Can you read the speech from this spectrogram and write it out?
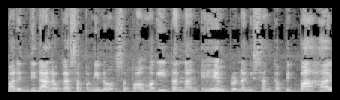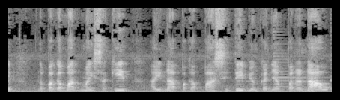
maring dinalaw ka sa Panginoon sa pamamagitan ng ehemplo ng isang kapitbahay na pagamat may sakit ay napaka-positive yung kanyang pananaw,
